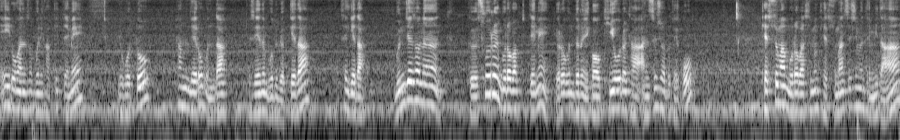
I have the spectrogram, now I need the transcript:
A로 가는 선분이 같기 때문에 이것도 한 개로 본다. 그래서 얘는 모두 몇 개다? 세 개다. 문제에서는 그 수를 물어봤기 때문에 여러분들은 이거 기호를 다 안 쓰셔도 되고 개수만 물어봤으면 개수만 쓰시면 됩니다.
